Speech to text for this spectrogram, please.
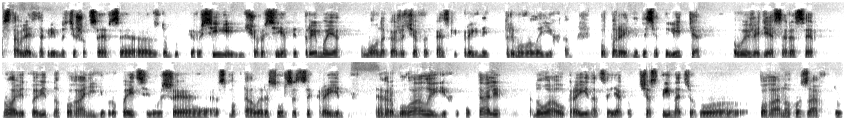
ставлять знак рівності, що це все е, здобутки Росії, і що Росія підтримує, умовно кажучи, африканські країни підтримувала їх там попередні десятиліття у вигляді СРСР. Ну а відповідно погані європейці лише смоктали ресурси з цих країн, грабували їх і так далі. Ну а Україна це як от частина цього поганого заходу,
